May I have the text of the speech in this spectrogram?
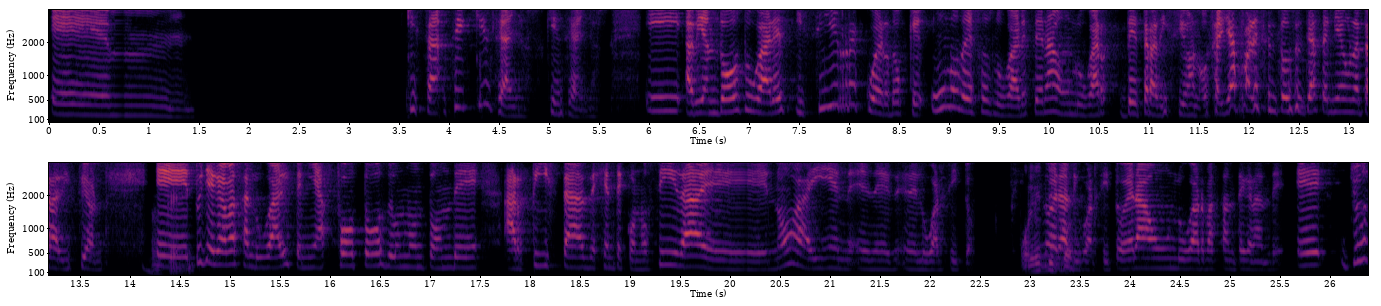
Eh, quizá, sí, 15 años, 15 años. Y habían dos lugares y sí recuerdo que uno de esos lugares era un lugar de tradición, o sea, ya para ese entonces ya tenía una tradición. Eh, tú llegabas al lugar y tenía fotos de un montón de artistas, de gente conocida, eh, ¿no? Ahí en el lugarcito. No era lugarcito, era un lugar bastante grande. Eh, yo,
